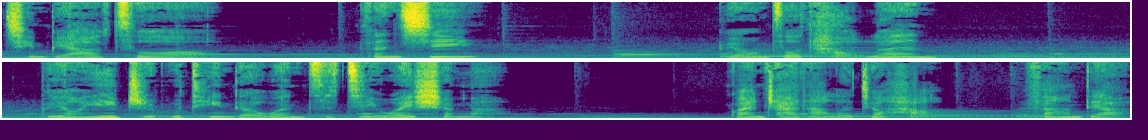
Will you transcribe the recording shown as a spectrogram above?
请不要做分析，不用做讨论，不用一直不停的问自己为什么。观察到了就好，放掉。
